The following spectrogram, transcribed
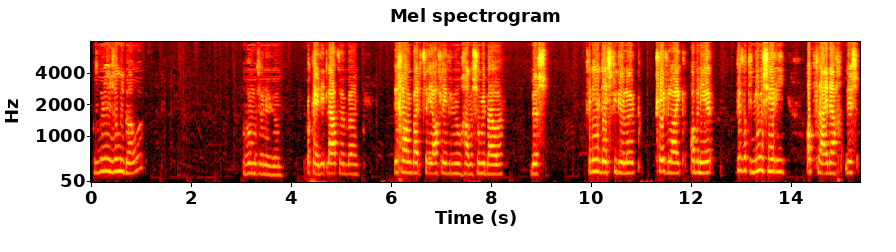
Moeten we nu een zombie bouwen? Of wat moeten we nu doen? Oké, dit laten we bij... Dit gaan we bij de tweede aflevering doen. Gaan we een zombie bouwen. Dus, vinden jullie deze video leuk? Geef een like, abonneer. Dit wordt de nieuwe serie op vrijdag. Dus,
